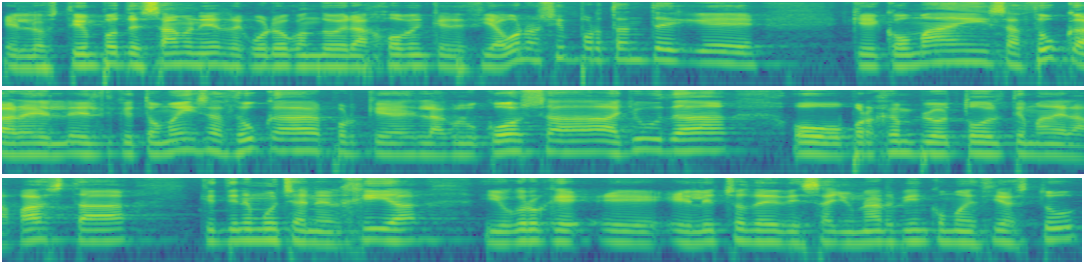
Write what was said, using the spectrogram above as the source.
en los tiempos de exámenes, recuerdo cuando era joven que decía, bueno, es importante que, comáis azúcar, el, el que toméis azúcar porque la glucosa ayuda, o por ejemplo todo el tema de la pasta, que tiene mucha energía, y yo creo que eh, el hecho de desayunar bien, como decías tú,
